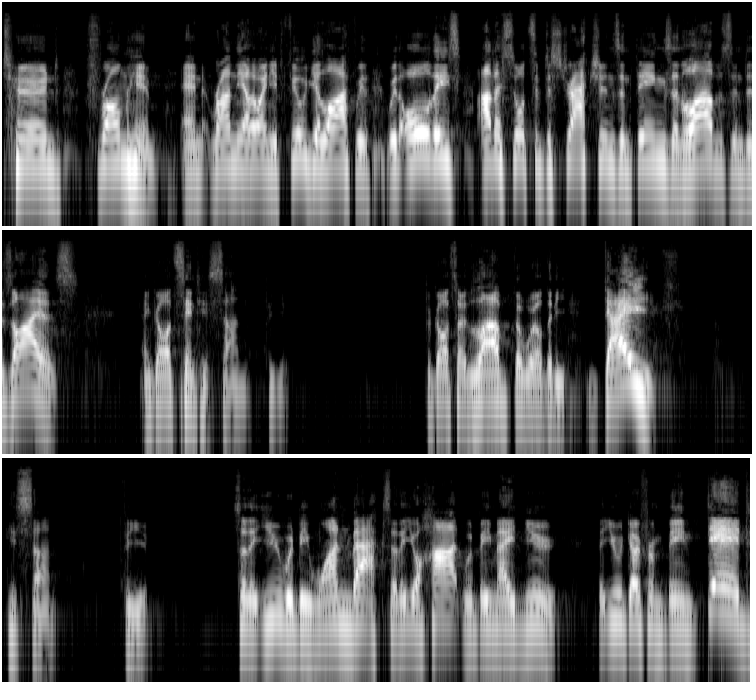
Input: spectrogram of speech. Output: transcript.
turned from Him and run the other way, and you'd filled your life with, with all these other sorts of distractions and things and loves and desires. And God sent His Son for you. For God so loved the world that He gave His Son for you, so that you would be won back, so that your heart would be made new, that you would go from being dead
